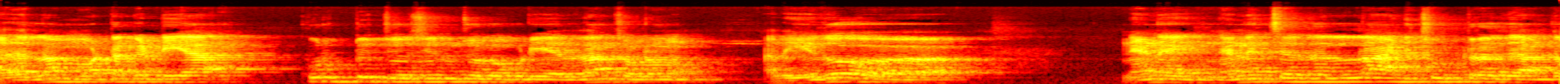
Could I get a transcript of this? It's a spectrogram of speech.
அதெல்லாம் மொட்டைக்கட்டியாக குருட்டு ஜோசின்னு சொல்லக்கூடியது தான் சொல்லணும். அது ஏதோ நினை நினைச்சதெல்லாம் அடிச்சு விட்டுறது அந்த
